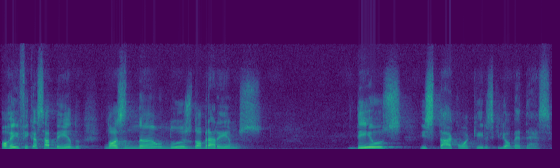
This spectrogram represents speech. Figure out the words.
ó rei, fica sabendo, nós não nos dobraremos. Deus está com aqueles que lhe obedecem.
